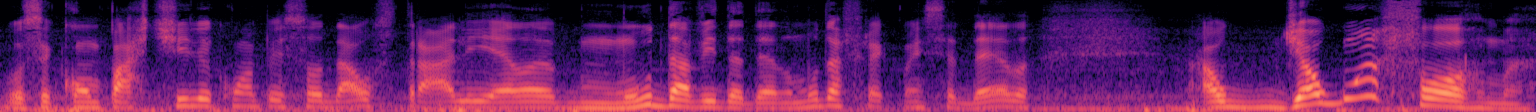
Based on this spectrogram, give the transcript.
Você compartilha com uma pessoa da Austrália e ela muda a vida dela, muda a frequência dela. De alguma forma,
